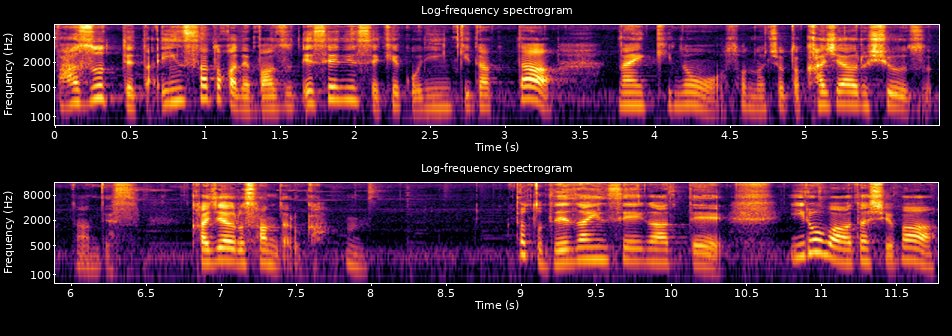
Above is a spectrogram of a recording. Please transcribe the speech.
バズってた。インスタとかでバズって SNS で結構人気だったナイキのそのちょっとカジュアルシューズなんです。カジュアルサンダルか。うん。ちょっとデザイン性があって色は私は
